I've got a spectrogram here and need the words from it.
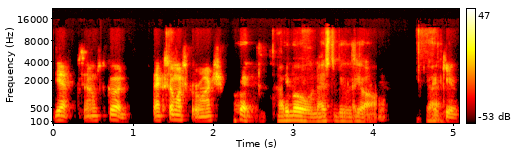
Yeah, sounds good. Thanks so much, Guru Maharaj. Okay. Haribol, nice to be with you all. Thank you.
